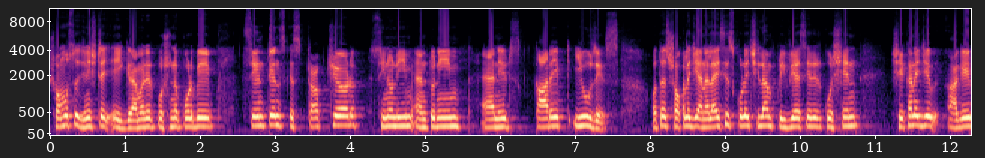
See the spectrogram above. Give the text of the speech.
সমস্ত জিনিসটা এই গ্রামারের পোর্শনে পড়বে। Sentence structure synonym antonym and its correct usages অর্থাৎ সকালে যে অ্যানালাইসিস করেছিলাম প্রিভিয়াস ইয়ারের কোশ্চেন সেখানে যে আগের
